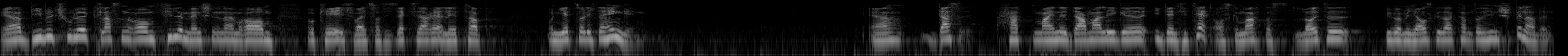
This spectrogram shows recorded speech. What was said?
Ja, Bibelschule, Klassenraum, viele Menschen in einem Raum. Okay, ich weiß, was ich sechs Jahre erlebt habe, und jetzt soll ich da hingehen. Ja, das hat meine damalige Identität ausgemacht, dass Leute über mich ausgesagt haben, dass ich ein Spinner bin.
